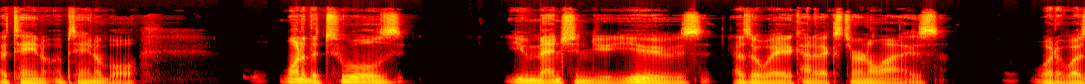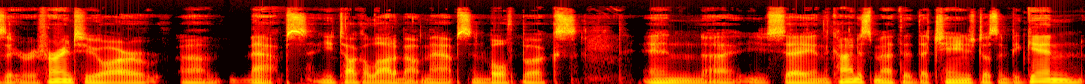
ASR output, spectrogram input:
attain, obtainable. One of the tools you mentioned you use as a way to kind of externalize what it was that you're referring to are uh, maps. And you talk a lot about maps in both books. And uh, you say in the kindness method that change doesn't begin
